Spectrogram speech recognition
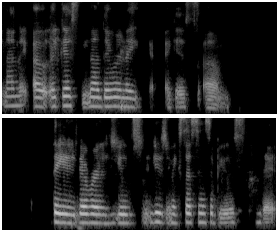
not like, uh, I guess, no, they were like, I guess, um. They, they were used, using like substance abuse that.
